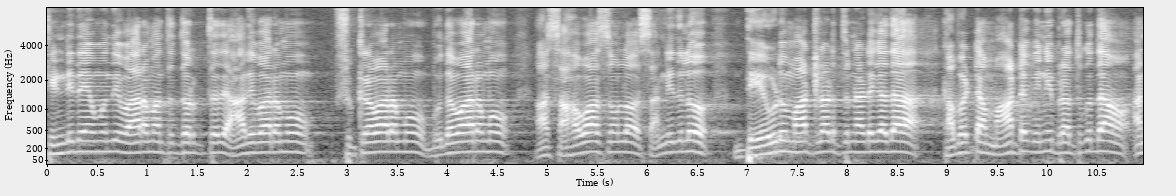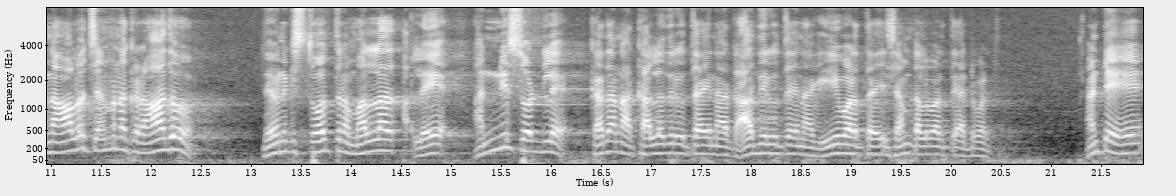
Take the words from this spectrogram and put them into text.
తిండిదేముంది? వారం అంతా దొరుకుతుంది. ఆదివారము శుక్రవారము బుధవారము ఆ సహవాసంలో సన్నిధిలో దేవుడు మాట్లాడుతున్నాడు కదా. కాబట్టి ఆ మాట విని బ్రతుకుదాం అన్న ఆలోచన మనకు రాదు. దేవునికి స్తోత్రం. మళ్ళా లే అన్ని సొడ్లే. కదా నాకు కళ్ళు తిరుగుతాయి నాకు ఆ తిరుగుతాయి నాకు ఈ పడతాయి చెమటలు పడతాయి అటు పడతాయి. అంటే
